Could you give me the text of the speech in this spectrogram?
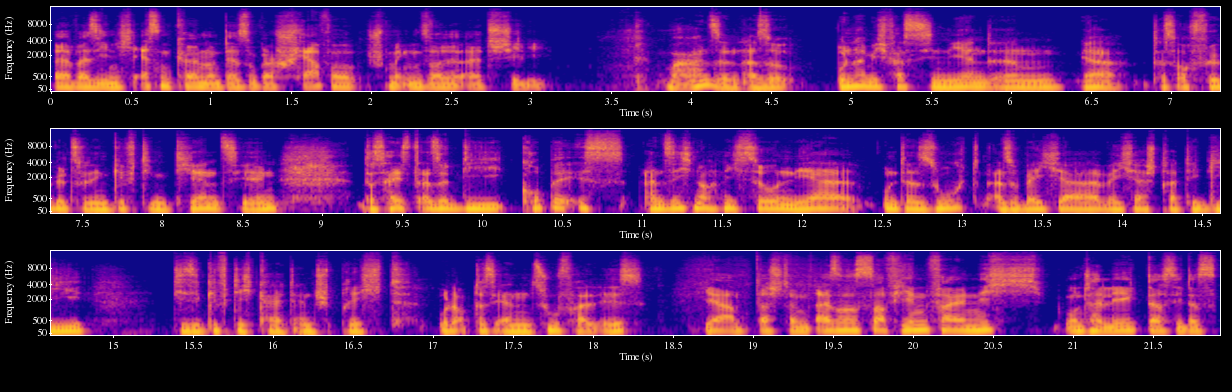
äh, weil sie ihn nicht essen können und der sogar schärfer schmecken soll als Chili. Wahnsinn. Also unheimlich faszinierend, ähm, ja, dass auch Vögel zu den giftigen Tieren zählen. Das heißt also, die Gruppe ist an sich noch nicht so näher untersucht, also welcher, welcher Strategie diese Giftigkeit entspricht oder ob das eher ein Zufall ist. Ja, das stimmt. Also es ist auf jeden Fall nicht unterlegt, dass sie das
